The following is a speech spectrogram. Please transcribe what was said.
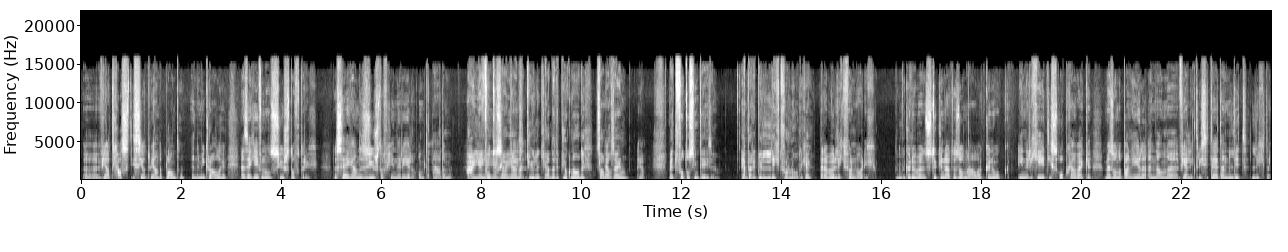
eh, via het gas die CO2 aan de planten en de microalgen. En zij geven ons zuurstof terug. Dus zij gaan de zuurstof genereren om te ademen. Ah, ja, ja, ja, ja, natuurlijk. Ja, dat heb je ook nodig. Het zal wel zijn. Ja. Met fotosynthese. En daar heb je licht voor nodig, hè? Daar hebben we licht voor nodig. Kunnen we een stukje uit de zon halen, kunnen we ook energetisch op gaan wekken met zonnepanelen en dan eh, via elektriciteit en lid lichten.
